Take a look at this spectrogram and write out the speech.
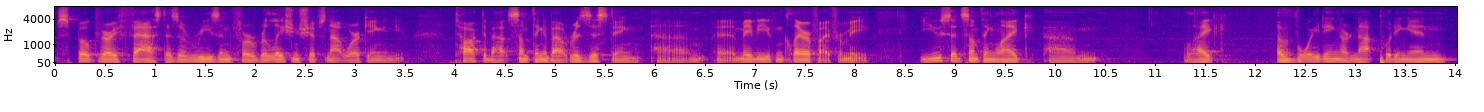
spoke very fast as a reason for relationships not working and you talked about something about resisting um, uh, maybe you can clarify for me you said something like um, like avoiding or not putting in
